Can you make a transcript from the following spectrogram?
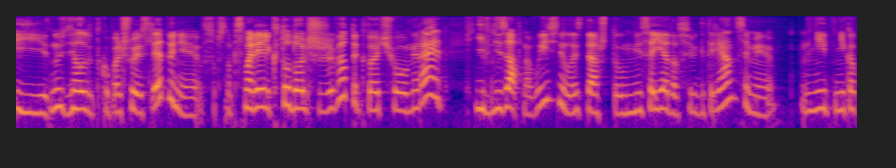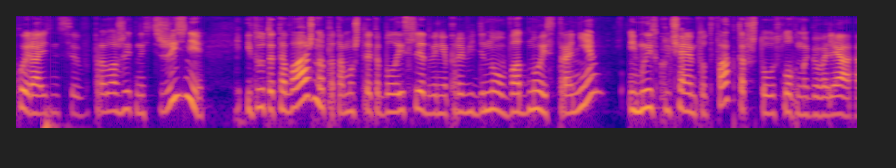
И, ну, сделали такое большое исследование, собственно, посмотрели, кто дольше живет и кто от чего умирает, и внезапно выяснилось, да, что у мясоедов с вегетарианцами нет никакой разницы в продолжительности жизни, и тут это важно, потому что это было исследование проведено в одной стране, и мы исключаем тот фактор, что, условно говоря,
